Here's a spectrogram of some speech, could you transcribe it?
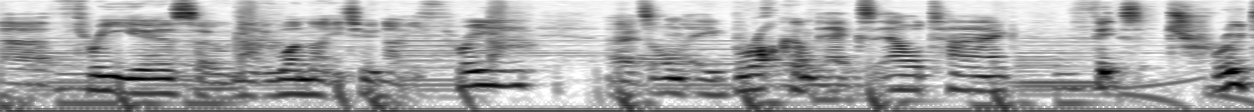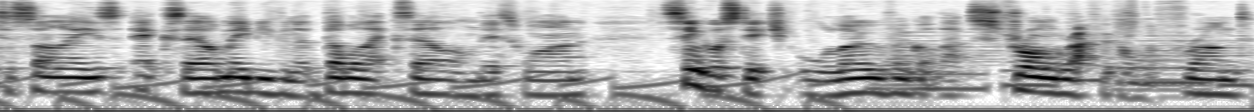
uh, three years so 91, 92, 93. Uh, it's on a Brockum XL tag, fits true to size XL, maybe even a double XL on this one single stitch all over, got that strong graphic on the front,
